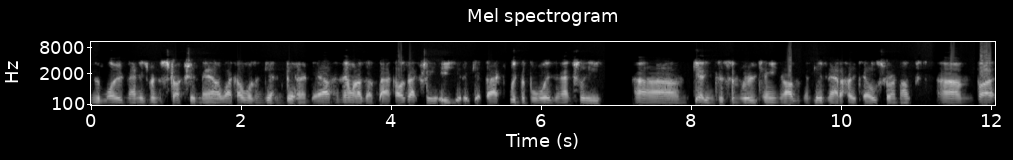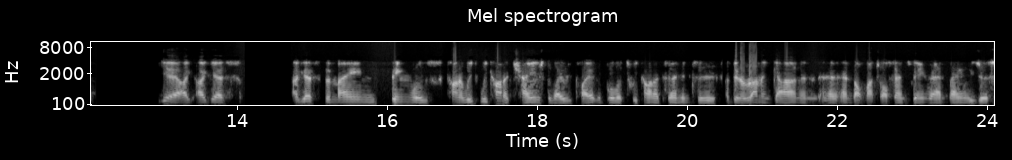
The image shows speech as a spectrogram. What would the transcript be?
the load management structured now, like I wasn't getting burned out. And then when I got back, I was actually eager to get back with the boys and actually um, get into some routine rather than living out of hotels for a month. Um, but yeah, I, I guess I guess the main thing was kind of we, we kind of changed the way we play at the Bullets. We kind of turned into a bit of run and gun and, and not much offense being ran, mainly just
